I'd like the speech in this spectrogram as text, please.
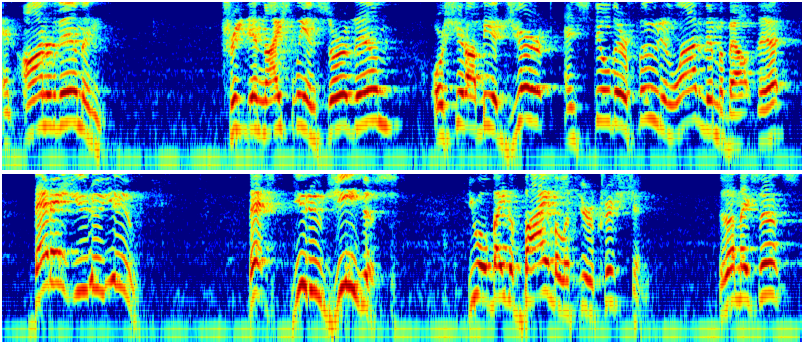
and honor them and treat them nicely and serve them? Or should I be a jerk and steal their food and lie to them about that? That ain't you do you. That's you do Jesus. You obey the Bible if you're a Christian. Does that make sense?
